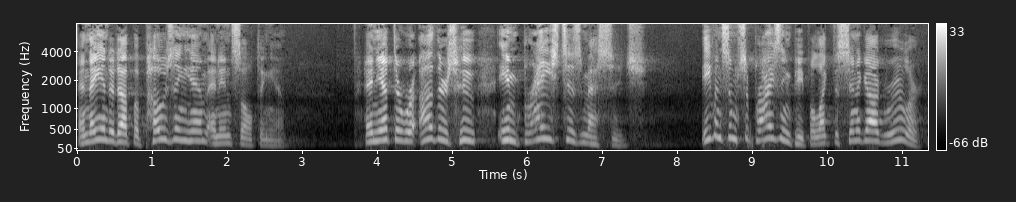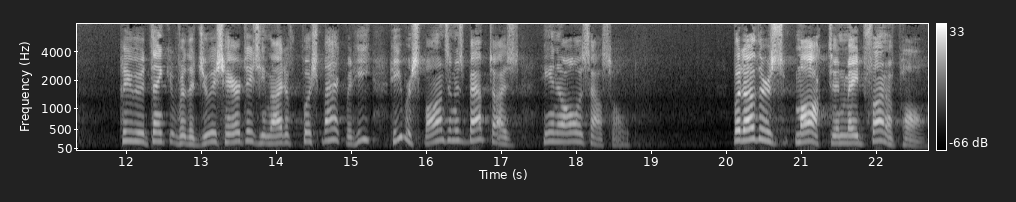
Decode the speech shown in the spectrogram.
And they ended up opposing him and insulting him. And yet there were others who embraced his message. Even some surprising people, like the synagogue ruler, who you would think for the Jewish heritage he might have pushed back, but he, he responds and is baptized, he and all his household. But others mocked and made fun of Paul.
